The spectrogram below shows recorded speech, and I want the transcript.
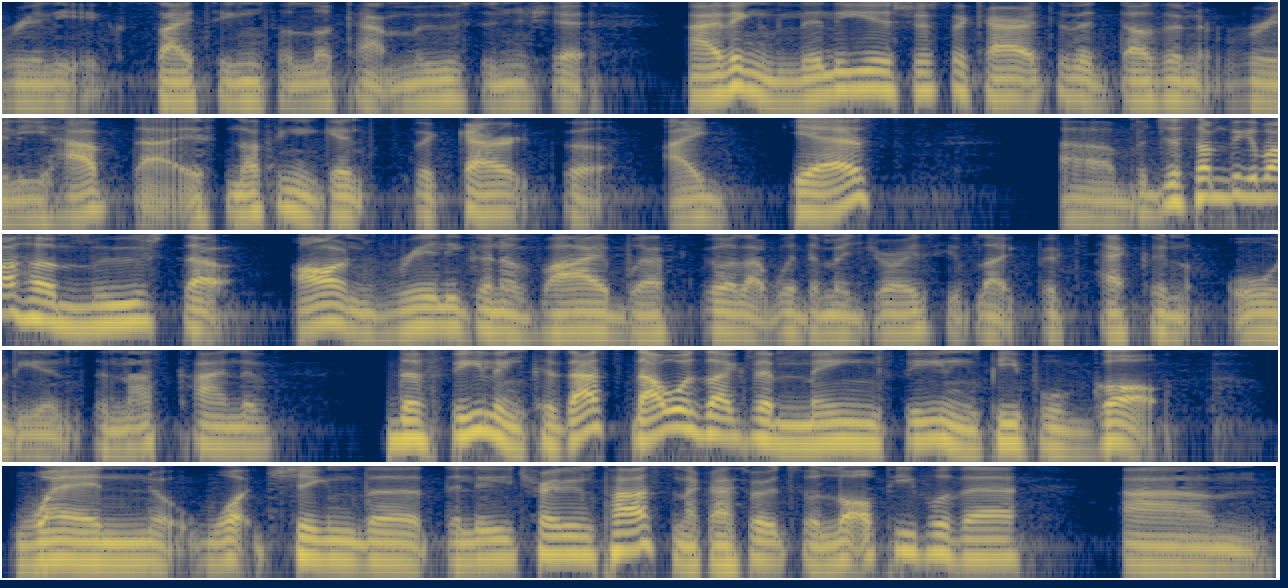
really exciting to look at moves and shit. And I think Lily is just a character that doesn't really have that. It's nothing against the character, I guess. Uh, but just something about her moves that aren't really gonna vibe with, I feel like with the majority of like the Tekken audience, and that's kind of the feeling because that's that was like the main feeling people got when watching the the Lillie training person. Like I spoke to a lot of people there. Um,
